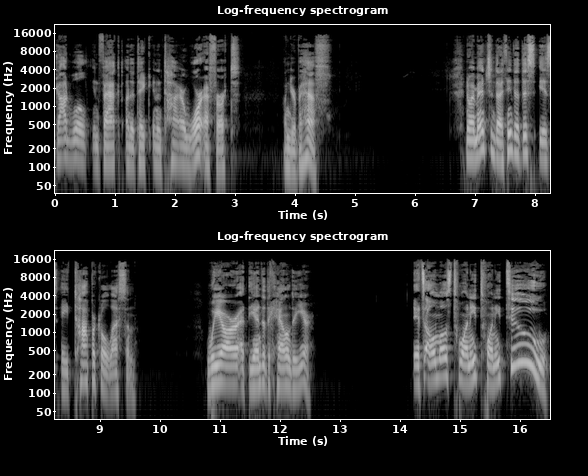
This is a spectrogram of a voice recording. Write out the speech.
God will in fact undertake an entire war effort on your behalf. Now I mentioned that I think that this is a topical lesson we are at the end of the calendar year. It's almost 2022.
